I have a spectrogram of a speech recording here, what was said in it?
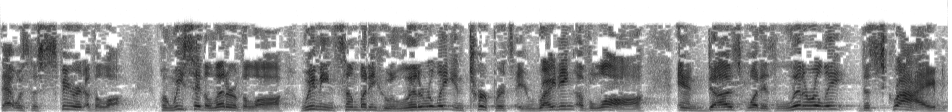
That was the spirit of the law. When we say the letter of the law, we mean somebody who literally interprets a writing of law and does what is literally described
